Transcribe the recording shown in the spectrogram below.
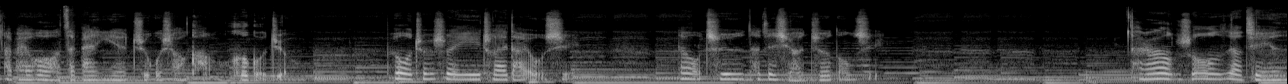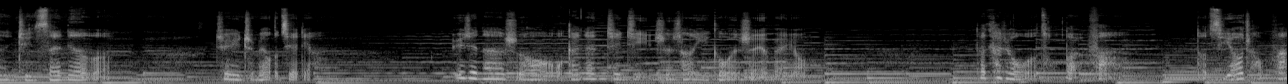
他陪我在半夜吃过烧烤，喝过酒，陪我穿睡衣出来打游戏，带我吃他最喜欢吃的东西。他嚷嚷说要戒烟已经三年了，却一直没有戒掉。遇见他的时候，我干干净净，身上一个纹身也没有。他看着我从短发到及腰长发。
